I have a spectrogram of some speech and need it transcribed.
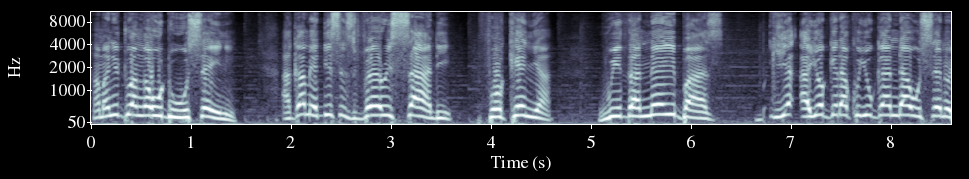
amanyiddwa nga udu hussein. Agambye this is very sad for kenya with the neighbors. Ayogera ku uganda house eno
